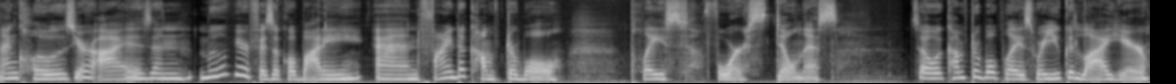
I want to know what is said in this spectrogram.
And close your eyes and move your physical body and find a comfortable place for stillness. So, a comfortable place where you could lie here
